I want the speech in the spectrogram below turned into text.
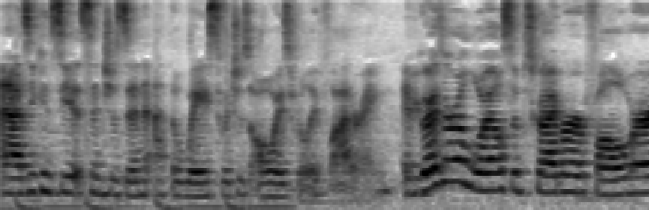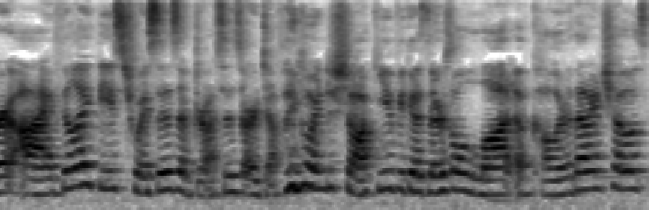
And as you can see, it cinches in at the waist, which is always really flattering. If you guys are a loyal subscriber or follower, I feel like these choices of dresses are definitely going to shock you because there's a lot of color that I chose,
